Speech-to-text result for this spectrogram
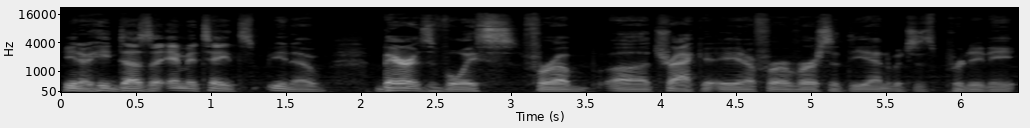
you know, he does a imitates, you know, Barret's voice for a uh, track, you know, for a verse at the end, which is pretty neat.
